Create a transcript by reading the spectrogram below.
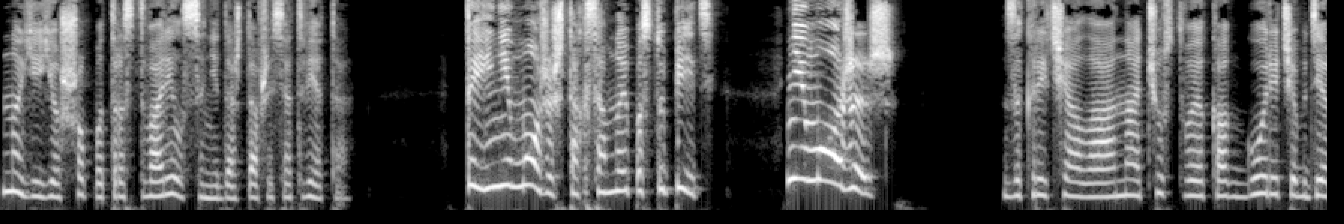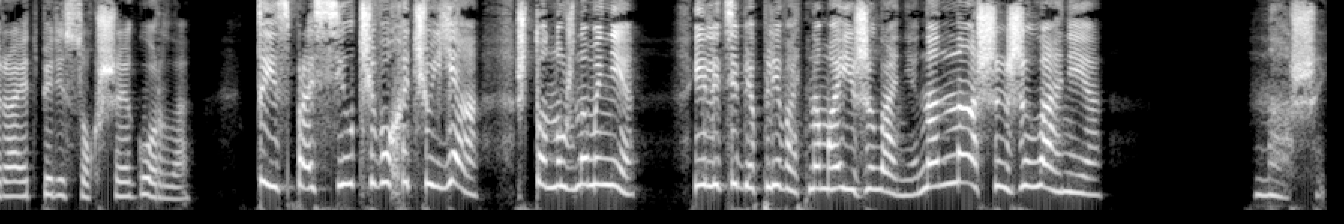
но ее шепот растворился, не дождавшись ответа. «Ты не можешь так со мной поступить! Не можешь!» Закричала она, чувствуя, как горечь обдирает пересохшее горло. «Ты спросил, чего хочу я? Что нужно мне? Или тебе плевать на мои желания, на наши желания?» «Наши.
